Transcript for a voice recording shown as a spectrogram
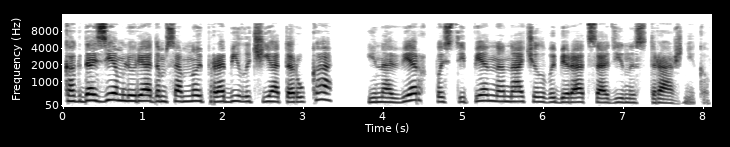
когда землю рядом со мной пробила чья-то рука, и наверх постепенно начал выбираться один из стражников.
